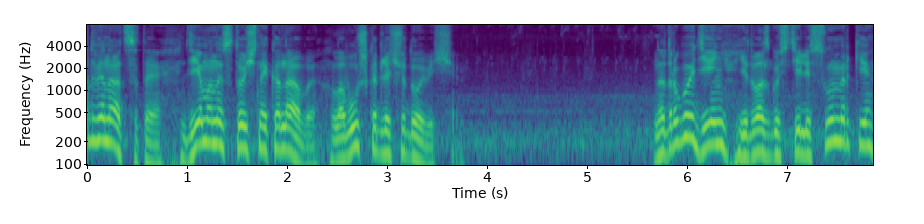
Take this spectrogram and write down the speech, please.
12. Демон источной канавы. Ловушка для чудовища. На другой день, едва сгустились сумерки,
